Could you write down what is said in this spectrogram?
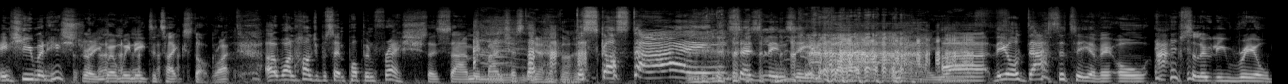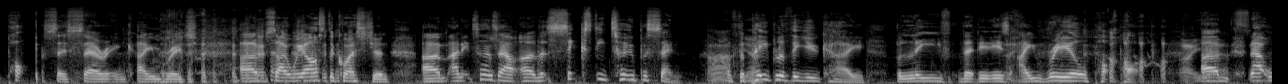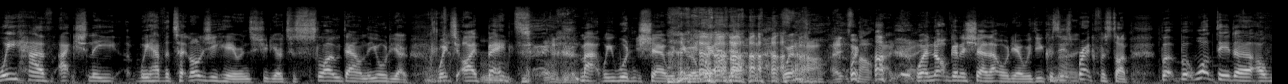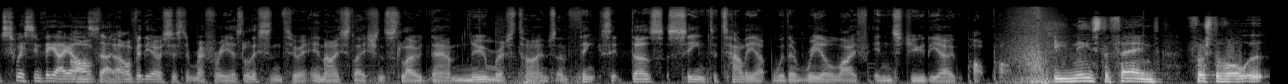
in human history, when we need to take stock, right? Uh, 100% pop and fresh, says Sam in Manchester. Disgusting, says Lindsay in Fife. Uh, the audacity of it all, absolutely real pop, says Sarah in Cambridge. Um, so we asked the question, um, and it turns out uh, that 62% of the yeah. people of the UK believe that it is a real pop pop. um, Yes. now we have actually we have the technology here in the studio to slow down the audio, which I begged Matt we wouldn't share with you, and we are not. We're, No, it's we're not that great. We're not going to share that audio with you because it's breakfast time. But but what did uh, old Swiss in VAR Our, say? our video assistant referee has listened to it in isolation, slowed down numerous times, and thinks it does seem to tally up with a real life in studio pop pop. He needs to find, first of all, uh,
